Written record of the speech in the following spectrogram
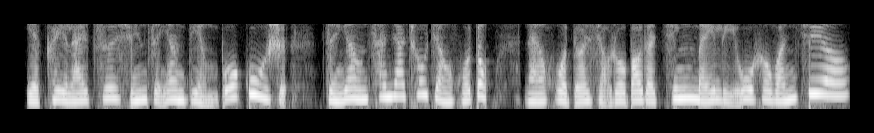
也可以来咨询怎样点播故事，怎样参加抽奖活动，来获得小肉包的精美礼物和玩具哦。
